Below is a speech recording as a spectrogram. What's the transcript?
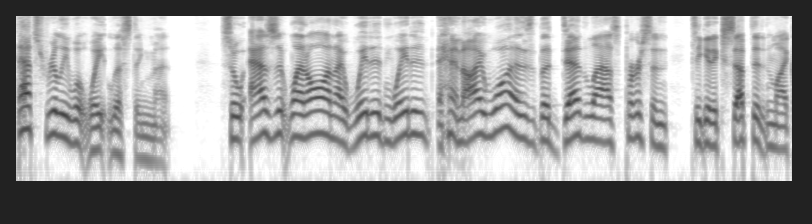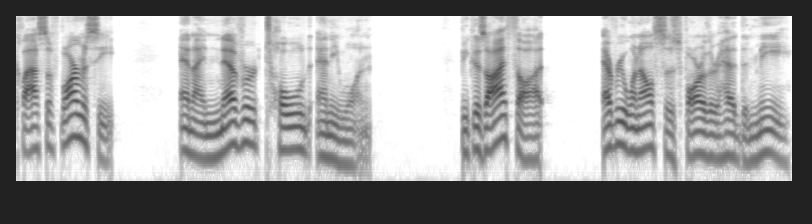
That's really what waitlisting meant. So as it went on, I waited and waited, and I was the dead last person to get accepted in my class of pharmacy. And I never told anyone because I thought everyone else is farther ahead than me.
